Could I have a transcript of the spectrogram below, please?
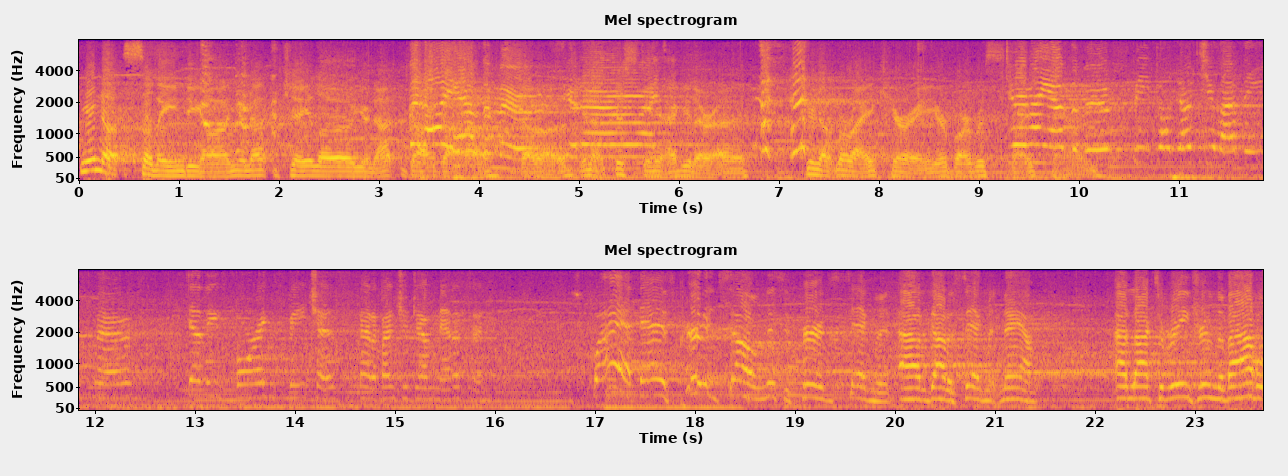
You're not Celine Dion. You're not J Lo. You're not Gaga. But I have the moves. You are not Christina Aguilera. you're not Mariah Carey. You're Barbra Streisand. Don't I have the moves, people? Don't you love these moves? Still these boring speeches about a bunch of dumb medicine. Quiet. That is Curtin's song. This is Curtin's segment. I've got a segment now. I'd like to read from the Bible.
